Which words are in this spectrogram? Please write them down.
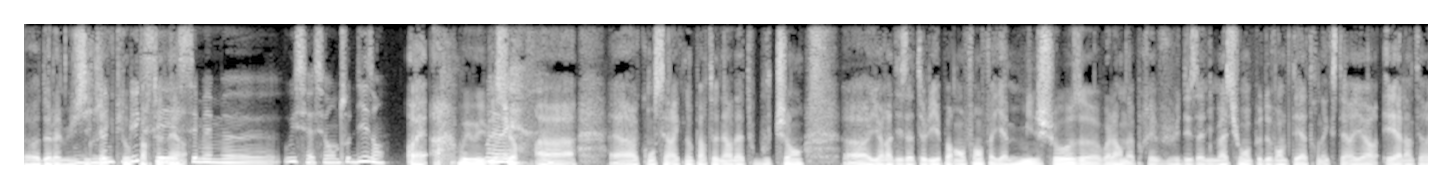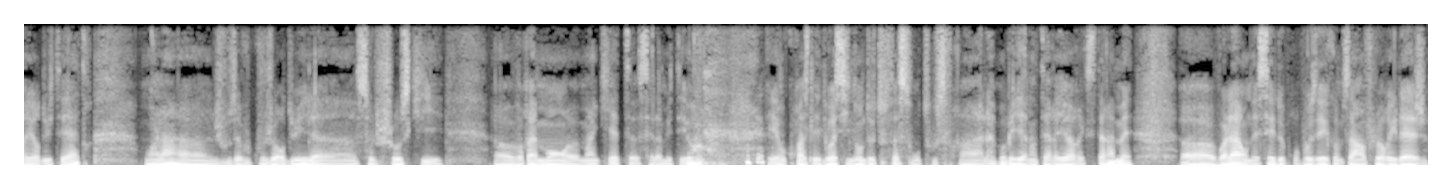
de la musique avec nos partenaires. C'est même, oui, c'est en dessous de 10 ans. Ouais, ah, oui, oui, bien sûr. Euh, concert avec nos partenaires d'Atout bout de champ. il y aura des ateliers par enfants. Enfin, il y a mille choses. voilà, on a prévu des animations un peu devant le théâtre en extérieur et à l'intérieur du théâtre. Voilà, euh, je vous avoue qu'aujourd'hui, la seule chose qui euh, vraiment euh, m'inquiète, c'est la météo. et on croise les doigts, sinon de toute façon, tout se fera à l'abri à l'intérieur, etc. Mais voilà, on essaye de proposer comme ça un florilège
